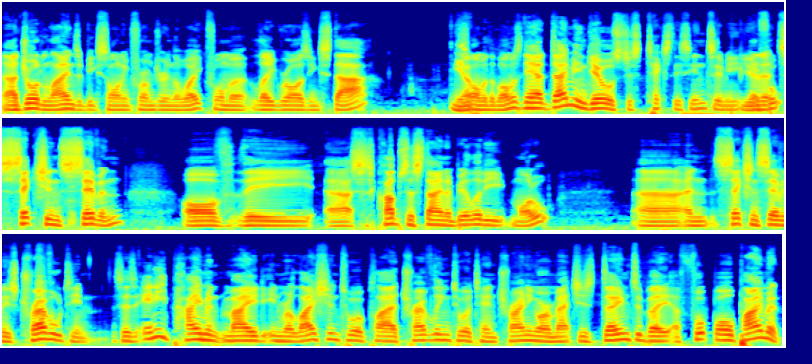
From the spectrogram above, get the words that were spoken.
Uh, Jordan Lane's a big signing for him during the week, former league rising star. Yep. Signed with the Bombers. Now, Damien Gills just texted this in to me. Beautiful. And it's section seven of the uh, club sustainability model. Uh, and section seven is travel, Tim. It says any payment made in relation to a player travelling to attend training or a match is deemed to be a football payment.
